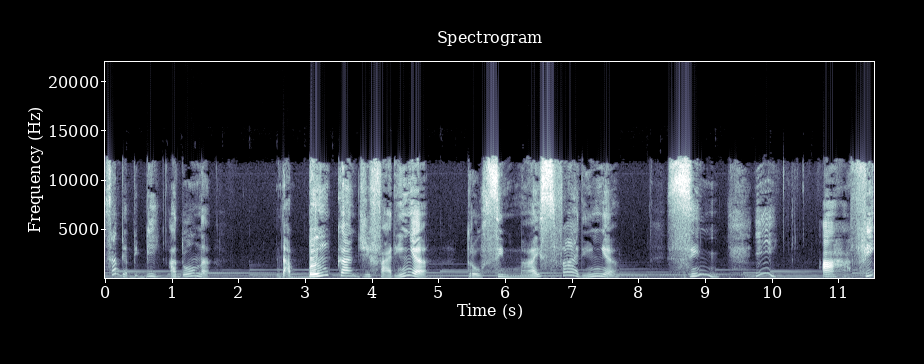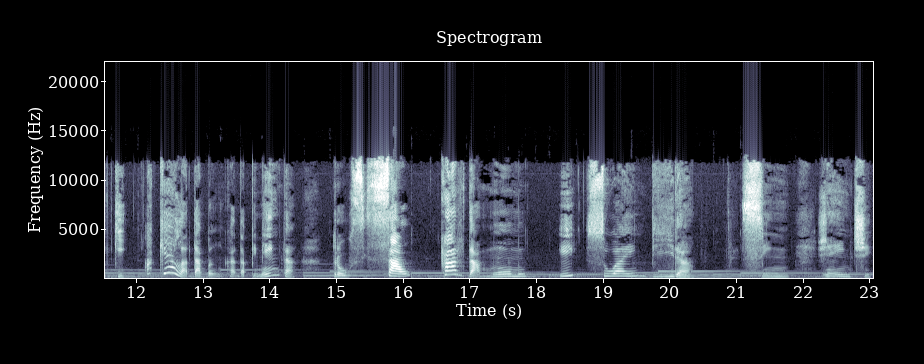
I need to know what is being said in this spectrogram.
sabe a Bibi, a dona da banca de farinha? Trouxe mais farinha. Sim, e a Rafik, aquela da banca da pimenta, trouxe sal, cardamomo e sua embira. Sim, gente,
